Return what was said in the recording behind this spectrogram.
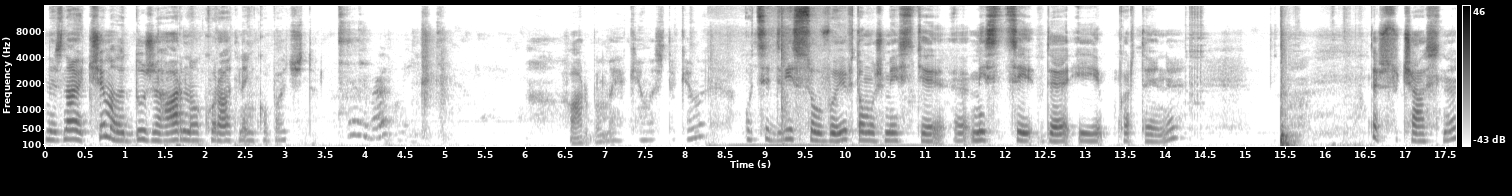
не знаю чим, але дуже гарно, акуратненько, бачите. фарбами якимось такими. Оці дві сови в тому ж місці, е, місці, де і картини. Теж сучасне.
